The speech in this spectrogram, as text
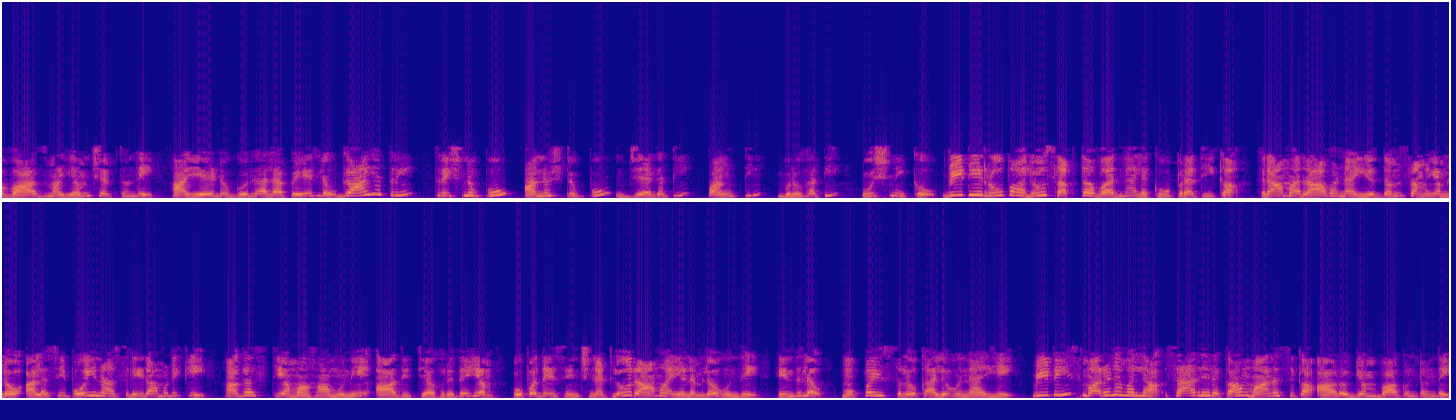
వాజ్మయం చెప్తుంది. ఆ ఏడు గుర్రాల పేర్లు గాయత్రి త్రిష్ణుపు అనుష్ఠుప్పు జగతి పంక్తి బృహతి ఉష్ణికు. వీటి రూపాలు సప్త వర్ణాలకు ప్రతీక. రామ రావణ యుద్ధం సమయంలో అలసిపోయిన శ్రీరాముడికి అగస్త్య మహాముని ఆదిత్య హృదయం ఉపదేశించినట్లు రామాయణంలో ఉంది. ఇందులో ముప్పై శ్లోకాలు ఉన్నాయి. వీటి స్మరణ వల్ల శారీరక మానసిక ఆరోగ్యం బాగుంటుంది.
